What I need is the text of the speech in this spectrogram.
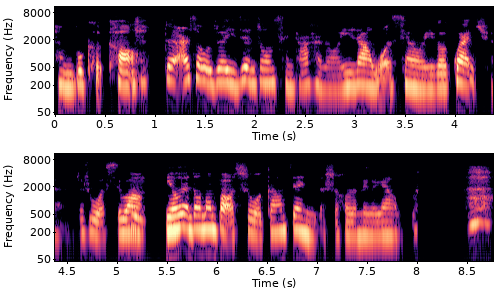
很不可靠。对，而且我觉得一见钟情，它很容易让我陷入一个怪圈，就是我希望嗯你永远都能保持我刚见你的时候的那个样子。啊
